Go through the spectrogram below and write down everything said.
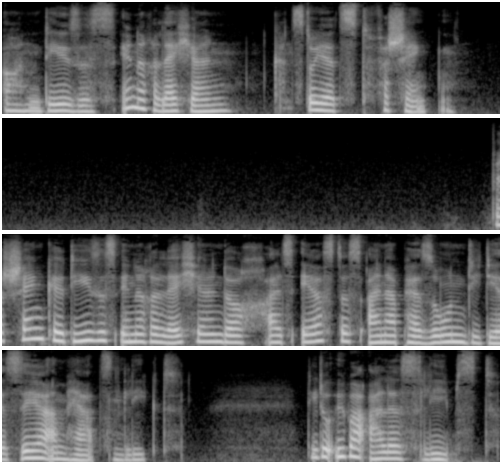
Und dieses innere Lächeln kannst du jetzt verschenken. Verschenke dieses innere Lächeln doch als erstes einer Person, die dir sehr am Herzen liegt, die du über alles liebst.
